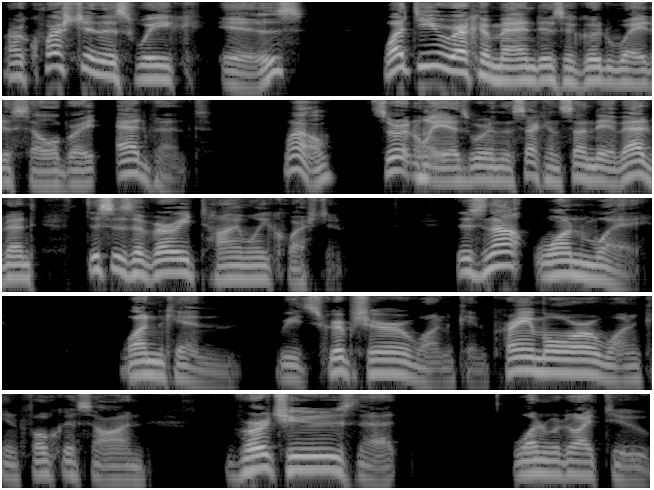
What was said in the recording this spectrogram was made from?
Our question this week is What do you recommend is a good way to celebrate Advent? Well, certainly as we're in the second Sunday of Advent, this is a very timely question. There's not one way. One can read scripture, one can pray more, one can focus on virtues that one would like to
